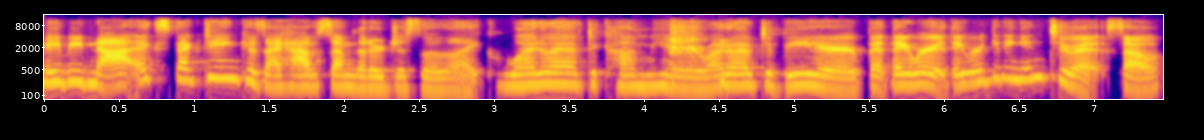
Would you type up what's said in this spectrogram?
maybe not expecting because I have some that are just like, why do I have to come here? Why do I have to be here? But they were, they were getting into it. So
